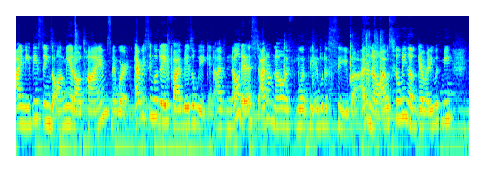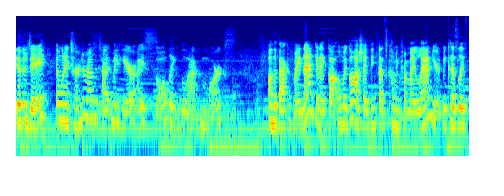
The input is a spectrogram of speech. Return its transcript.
I need these things on me at all times. And I wear it every single day, five days a week. And I've noticed, I don't know if we'll be able to see, but I don't know. I was filming a Get Ready With Me the other day and when I turned around to tie up my hair, I I saw like black marks on the back of my neck and I thought, oh my gosh, I think that's coming from my lanyard because like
